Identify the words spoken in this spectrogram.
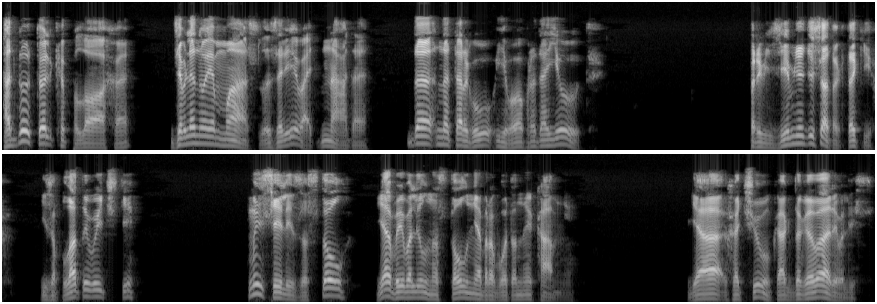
одно только плохо. Земляное масло заливать надо, да на торгу его продают». Привези мне десяток таких. Из оплаты вычти. Мы сели за стол, я вывалил на стол необработанные камни. Я хочу, как договаривались.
